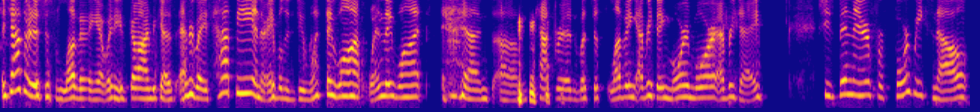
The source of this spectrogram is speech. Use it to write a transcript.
And Catherine is just loving it when he's gone because everybody's happy and they're able to do what they want when they want. And um, Catherine was just loving everything more and more every day. She's been there for four weeks now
